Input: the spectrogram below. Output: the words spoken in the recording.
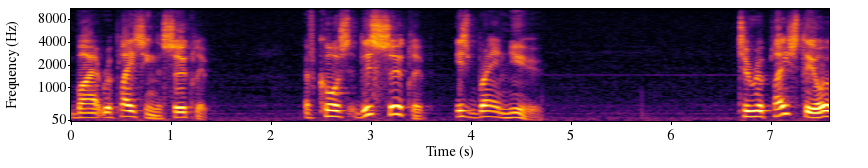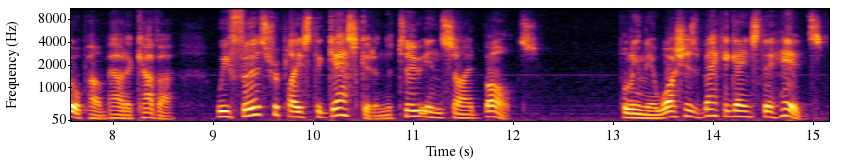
by replacing the circlip. Of course, this circlip is brand new. To replace the oil pump outer cover, we first replace the gasket and the two inside bolts. pulling their washers back against their heads.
